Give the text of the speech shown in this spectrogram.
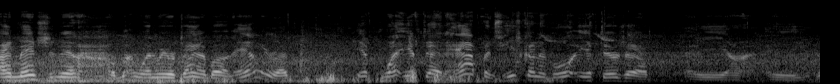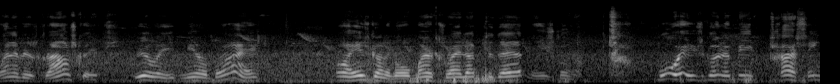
I mentioned uh, when we were talking about antler if if that happens, he's going to go. If there's a, a, uh, a one of his ground scrapes really nearby, oh, he's going to go march right up to that, and he's going to, boy, he's going to be tossing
